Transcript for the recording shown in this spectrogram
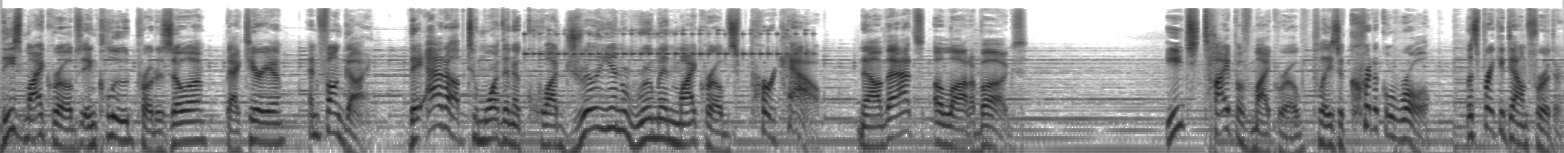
These microbes include protozoa, bacteria, and fungi. They add up to more than a quadrillion rumen microbes per cow. Now that's a lot of bugs. Each type of microbe plays a critical role. Let's break it down further.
